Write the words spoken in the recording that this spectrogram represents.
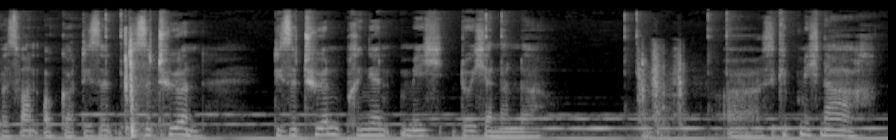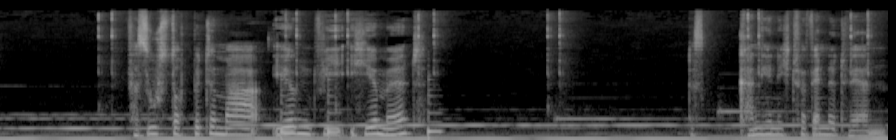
Das waren, oh Gott, diese, diese Türen. Diese Türen bringen mich durcheinander. Oh, sie gibt nicht nach. Versuch's doch bitte mal irgendwie hiermit. Das kann hier nicht verwendet werden.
